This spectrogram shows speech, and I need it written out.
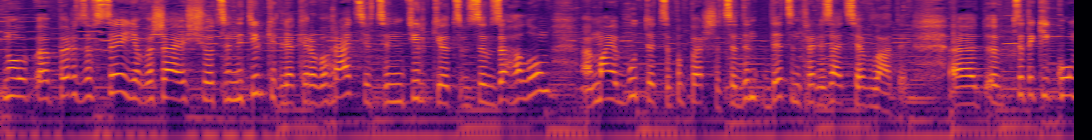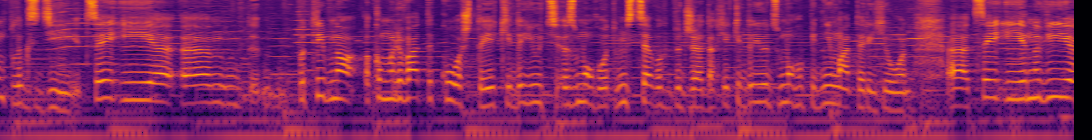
Ну, е, перш за все, я вважаю, що це не тільки для кіровоградців, це не тільки це взагалом е, має бути це. По-перше, це децентралізація влади. Е, Це такий комплекс дій. Це і е, потрібно акумулювати кошти, які дають змогу от, в місцевих бюджетах, які дають змогу піднімати регіон. Це і нові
